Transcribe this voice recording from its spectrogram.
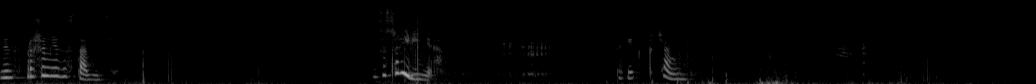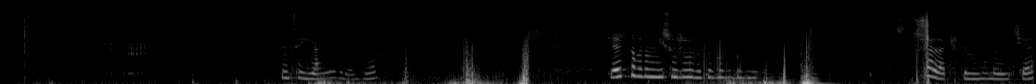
Więc proszę mnie zostawić. Zostawili mnie. Tak jak chciałem. Więcej jajek, dobrze. Jajka będą mi służyły do tego, żeby strzelać w tym momencie.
